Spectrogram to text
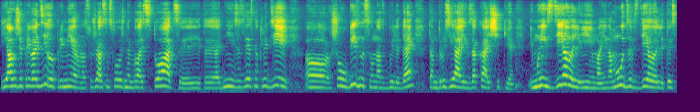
Я уже приводила пример, у нас ужасно сложная была ситуация, и это одни из известных людей, э, шоу-бизнеса у нас были, да, там друзья их, заказчики, и мы их сделали им, они нам отзыв сделали, то есть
